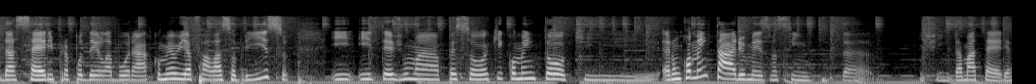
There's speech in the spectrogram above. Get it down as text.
da série para poder elaborar como eu ia falar sobre isso. E, e teve uma pessoa que comentou que era um comentário mesmo, assim, da, enfim, da matéria.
